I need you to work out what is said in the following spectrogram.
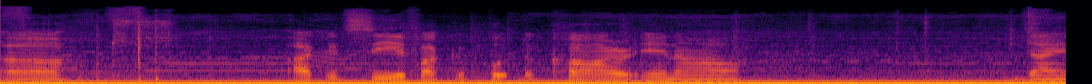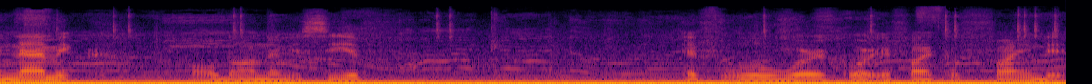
uh, I could see if I could put the car in a dynamic. Hold on let me see if if it will work or if I could find it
